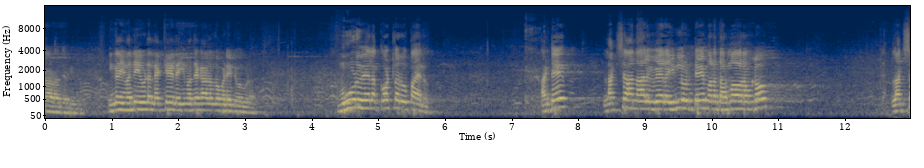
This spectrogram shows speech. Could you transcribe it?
కావడం జరిగింది. ఇంకా ఇవన్నీ కూడా లెక్కేలే ఈ మధ్యకాలంలో పడేటివి కూడా. మూడు వేల కోట్ల రూపాయలు. అంటే లక్షా నాలుగు వేల ఇల్లు ఉంటే మన ధర్మవరంలో లక్ష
